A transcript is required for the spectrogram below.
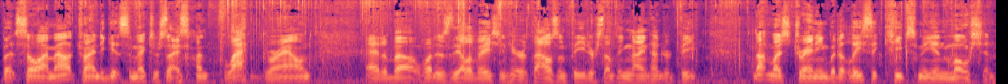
But so I'm out trying to get some exercise on flat ground at about, what is the elevation here, A 1,000 feet or something, 900 feet. Not much training, but at least it keeps me in motion.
